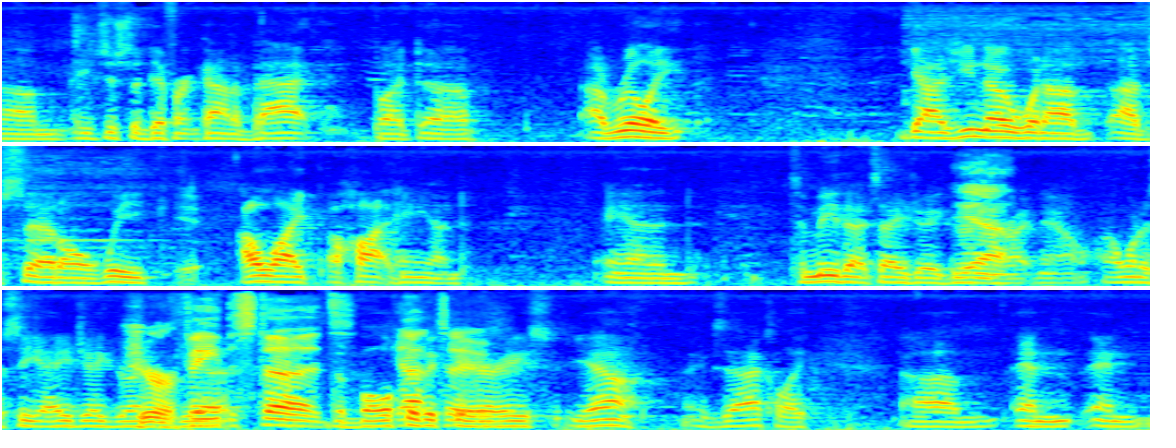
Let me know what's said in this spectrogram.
Um, he's just a different kind of back. But uh, I really, guys, you know what I've, I've said all week. I like a hot hand, and to me, that's AJ Green Yeah. right now. I want to see AJ Green Sure. Feed the studs. the bulk Got of the to. carries. Yeah, exactly. Um, and and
